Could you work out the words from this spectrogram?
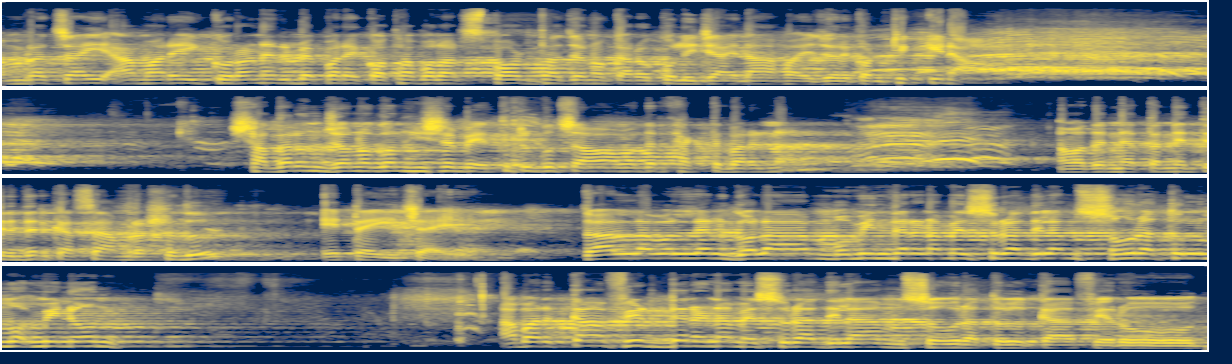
আমরা চাই আমার এই কোরআনের ব্যাপারে কথা বলার স্পর্ধা যেন কারও কলি যায় না হয় যেরকম ঠিক কিনা? সাধারণ জনগণ হিসেবে এতটুকু চাওয়া আমাদের থাকতে পারে না। আমাদের নেতা নেত্রীদের কাছে আমরা শুধু এটাই চাই। তো আল্লাহ বললেন, গোলাম মুমিনদের নামে সুরা দিলাম, সূরাতুল মুমিনুন। আবার কাফিরদের নামে সুরা দিলাম, সূরাতুল কাফিরুন।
